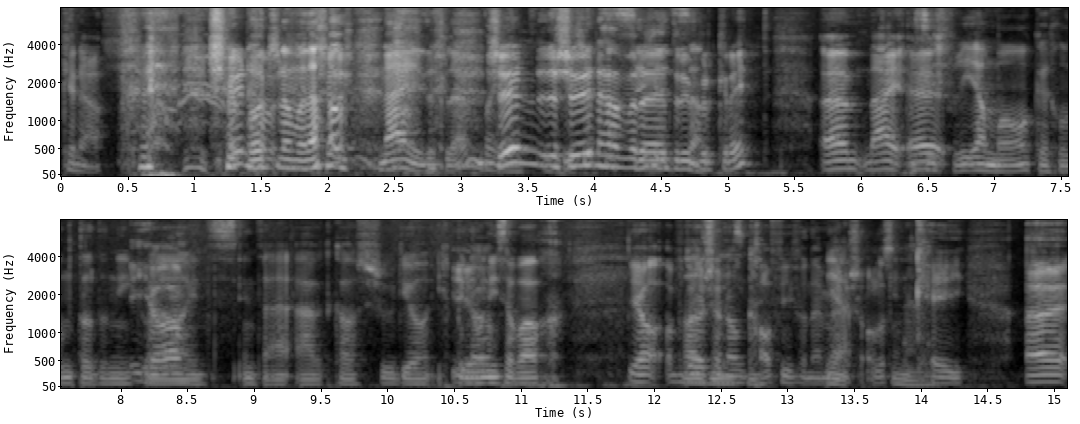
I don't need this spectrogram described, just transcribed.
Genau. schön, Wolltest du nochmal? Nein, das lernt man schön, schön haben wir äh, darüber so. geredet. Ähm, nein, Es äh, ist früh am Morgen, kommt da der Nicola Ja. ins, ins Outcast-Studio. Ich bin Ja. noch nicht so wach. Ja, aber du hast ja noch einen Kaffee, von dem Ja, her ist alles genau. okay. Äh,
